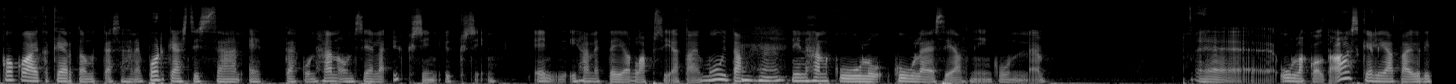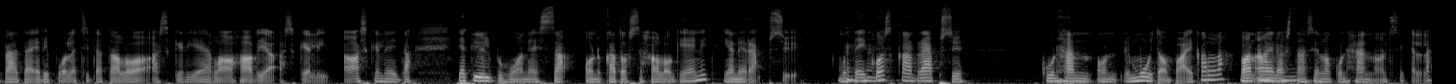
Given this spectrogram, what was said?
koko aika kertonut tässä hänen podcastissaan, että kun hän on siellä yksin yksin, en, ihan ettei ole lapsia tai muita, mm-hmm. niin hän kuulu, kuulee sieltä niin kuin, ullakolta askelia tai ylipäätään eri puolet sitä taloa askelia ja laahaavia askeli, askeleita. Ja kylpyhuoneessa on katossa halogeenit ja ne räpsyy. Mutta mm-hmm. ei koskaan räpsy kun hän on, muut on paikalla, vaan mm-hmm. ainoastaan silloin, kun hän on siellä.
